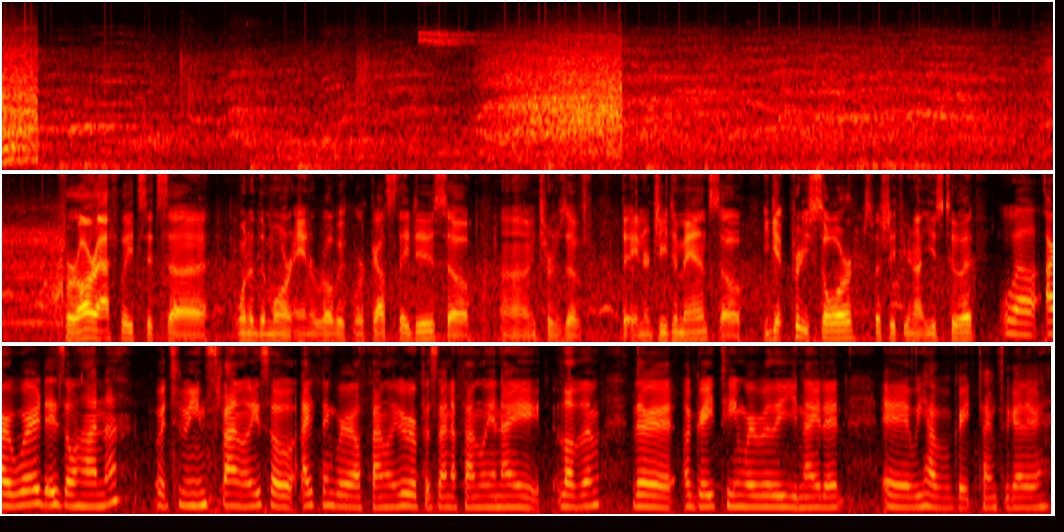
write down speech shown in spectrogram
For our athletes, it's uh, one of the more anaerobic workouts they do. So, uh, in terms of the energy demand, so you get pretty sore, especially if you're not used to it. Well, our word is Ohana, which means family. So I think we're a family. We represent a family, and I love them. They're a great team. We're really united. Uh, we have a great time together.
